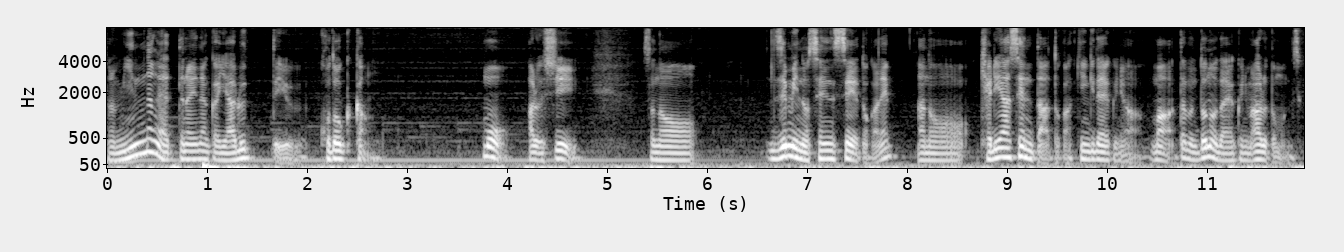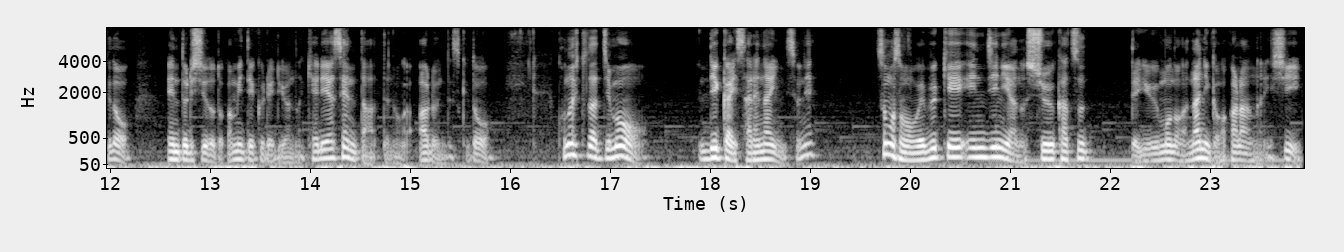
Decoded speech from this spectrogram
そのみんながやってない中やるっていう孤独感もあるし、そのゼミの先生とかね、あの、キャリアセンターとか近畿大学には、まあ多分どの大学にもあると思うんですけど、エントリーシートとか見てくれるようなキャリアセンターっていうのがあるんですけど、この人たちも理解されないんですよね。そもそも Web 系エンジニアの就活っていうものが何かわからないし、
